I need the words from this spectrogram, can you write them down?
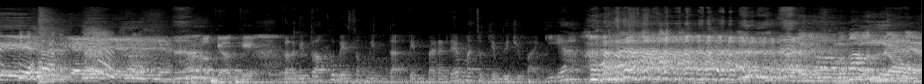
Iya. iya iya iya iya oke gitu aku besok minta tim Paradigm masuk jam 7 pagi ya. Sampai jam 10 malam dong ya. iya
